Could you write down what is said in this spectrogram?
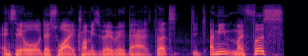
and say, oh, that's why Trump is very, very bad. But I mean, my first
